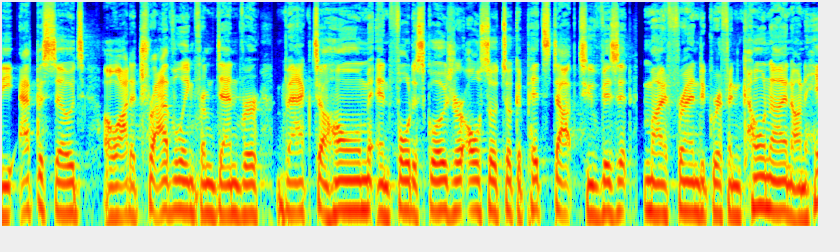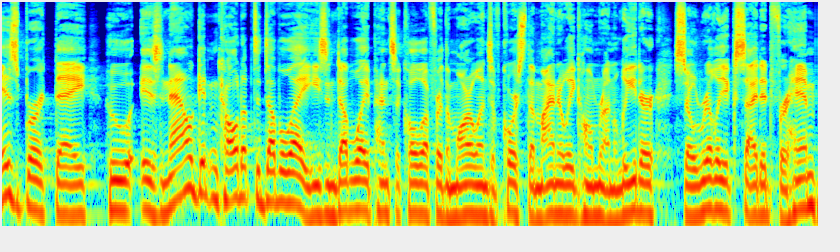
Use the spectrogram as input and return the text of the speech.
the episodes. A lot of traveling from Denver back to home, and full disclosure, also took a pit stop to visit my friend Griffin Conine on his birthday, who is now getting called up to Double A. He's in Double A Pensacola for the Marlins, of course, the minor league home run leader. So really excited for him.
